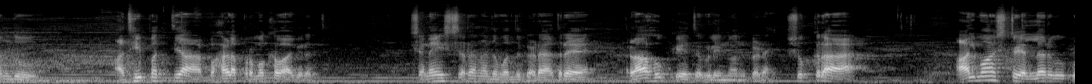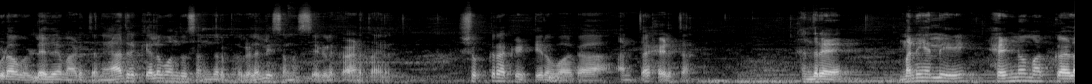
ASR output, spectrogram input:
ಒಂದು ಅಧಿಪತ್ಯ ಬಹಳ ಪ್ರಮುಖವಾಗಿರುತ್ತೆ. ಶನೈಶ್ವರನದ ಒಂದು ಕಡೆ ಆದರೆ ರಾಹು ಕೇತುಗಳು ಇನ್ನೊಂದು ಕಡೆ. ಶುಕ್ರ ಆಲ್ಮೋಸ್ಟ್ ಎಲ್ಲರಿಗೂ ಕೂಡ ಒಳ್ಳೆಯದೇ ಮಾಡ್ತಾನೆ. ಆದರೆ ಕೆಲವೊಂದು ಸಂದರ್ಭಗಳಲ್ಲಿ ಸಮಸ್ಯೆಗಳು ಕಾಣ್ತಾ ಇರುತ್ತೆ. ಶುಕ್ರ ಕೆಟ್ಟಿರುವಾಗ ಅಂತ ಹೇಳ್ತಾರೆ. ಅಂದರೆ ಮನೆಯಲ್ಲಿ ಹೆಣ್ಣು ಮಕ್ಕಳ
